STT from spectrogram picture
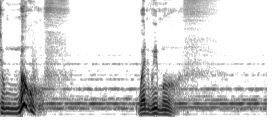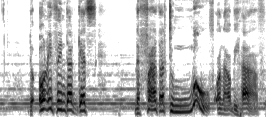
to move when we move. The only thing that gets the Father to move on our behalf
